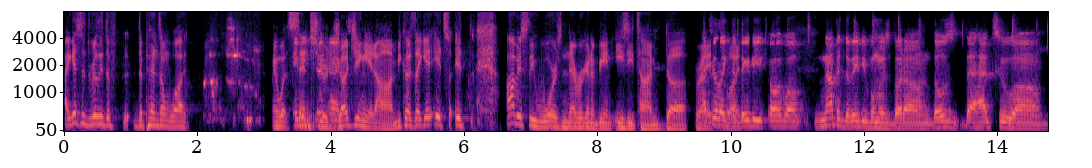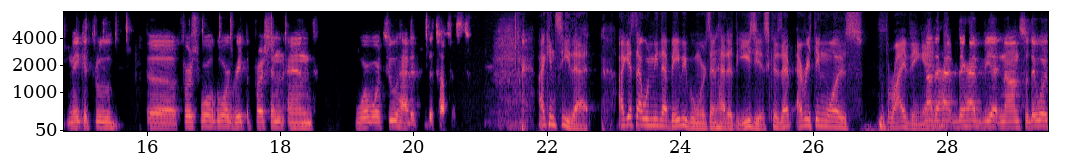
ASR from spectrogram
I guess it really def- depends on what and what Maybe sense you're X. judging it on because like it, it's it obviously war is never going to be an easy time duh right I feel like the baby. Oh well, not that the baby boomers, but um, those that had to uh, make it through the First World War, Great Depression, and World War II had it the toughest. I can see that i guess that would mean that baby boomers then had it the easiest because everything was thriving Now and they had they had Vietnam, so they were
